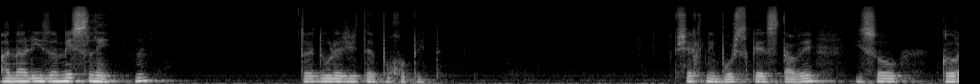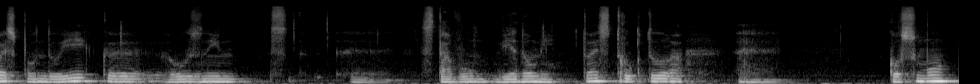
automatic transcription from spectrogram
analýze mysli. Hm? To je důležité pochopit. Všechny božské stavy jsou, korespondují k různým eh, stavům vědomí. To je struktura eh, kosmu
